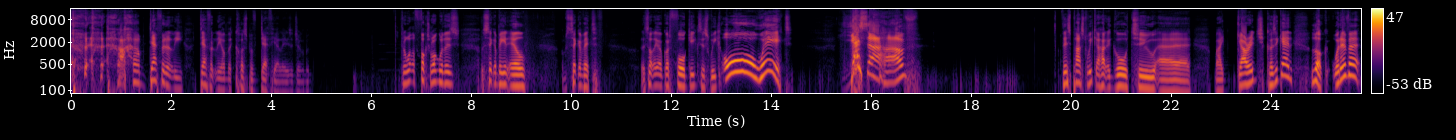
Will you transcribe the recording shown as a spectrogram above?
I'm definitely, definitely on the cusp of death here, ladies and gentlemen. Don't know what the fuck's wrong with us. I'm sick of being ill. I'm sick of it. It's not like I've got four gigs this week. Oh, wait! Yes, I have! This past week, I had to go to uh, my garage. Because, again, look, whenever,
